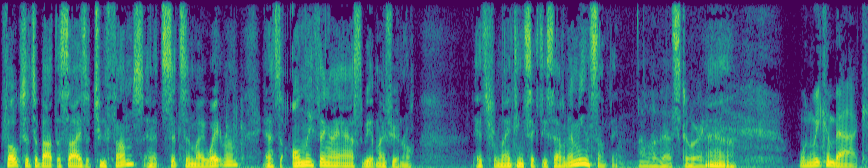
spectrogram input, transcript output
folks, it's about the size of two thumbs, and it sits in my weight room, and it's the only thing I asked to be at my funeral. It's from 1967. It means something. I love that story. Yeah. When we come back,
